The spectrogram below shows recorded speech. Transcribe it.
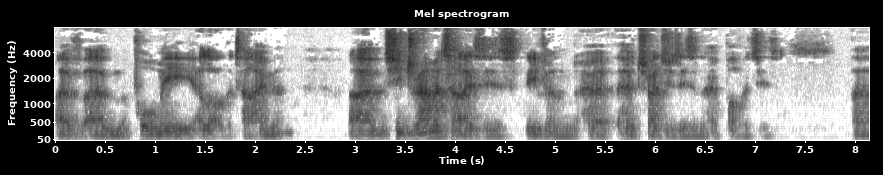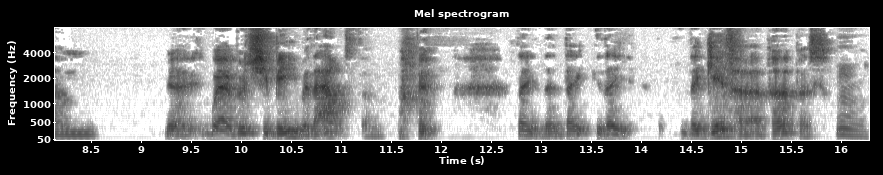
of um, poor me a lot of the time, and um, she dramatizes even her, her tragedies and her poverties. Um, yeah, where would she be without them? they, they, they, they give her a purpose, mm.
